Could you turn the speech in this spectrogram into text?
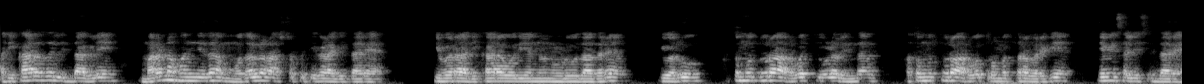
ಅಧಿಕಾರದಲ್ಲಿದ್ದಾಗಲೇ ಮರಣ ಹೊಂದಿದ ಮೊದಲ ರಾಷ್ಟ್ರಪತಿಗಳಾಗಿದ್ದಾರೆ. ಇವರ ಅಧಿಕಾರಾವಧಿಯನ್ನು ನೋಡುವುದಾದರೆ ಇವರು ಹತ್ತೊಂಬತ್ತು ನೂರ ಅರವತ್ತೇಳರಿಂದ ಹತ್ತೊಂಬತ್ತು ನೂರ ಅರವತ್ತೊಂಬತ್ತರವರೆಗೆ ಸೇವೆ ಸಲ್ಲಿಸಿದ್ದಾರೆ.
